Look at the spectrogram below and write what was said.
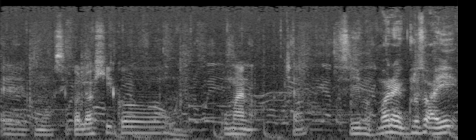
eh, como psicológico humano. Sí, pues, bueno, incluso ahí.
